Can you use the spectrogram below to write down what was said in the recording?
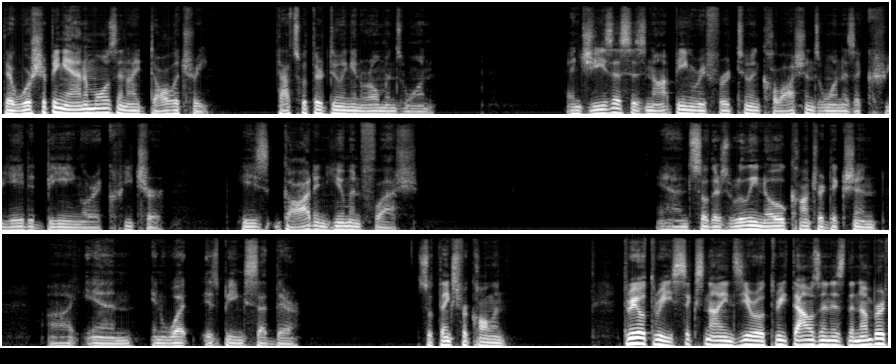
They're worshiping animals and idolatry. That's what they're doing in Romans 1. And Jesus is not being referred to in Colossians 1 as a created being or a creature. He's God in human flesh. And so there's really no contradiction uh, in in what is being said there. So thanks for calling. 303 690 3000 is the number.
